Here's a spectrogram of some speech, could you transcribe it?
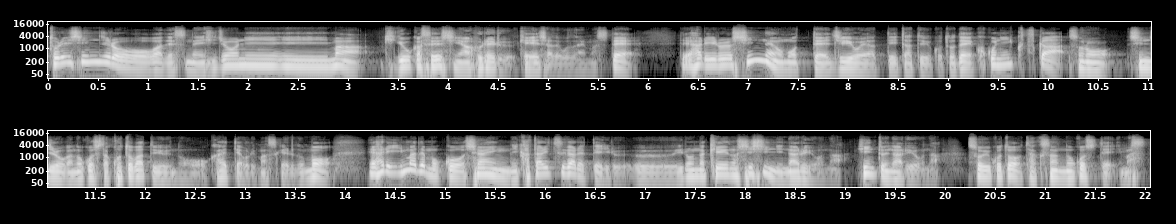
鳥居慎次郎はですね非常にまあ起業家精神あふれる経営者でございましてでやはりいろいろ信念を持って事業をやっていたということでここにいくつかその進次郎が残した言葉というのを書いておりますけれどもやはり今でもこう社員に語り継がれているいろんな経営の指針になるようなヒントになるようなそういうことをたくさん残しています。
